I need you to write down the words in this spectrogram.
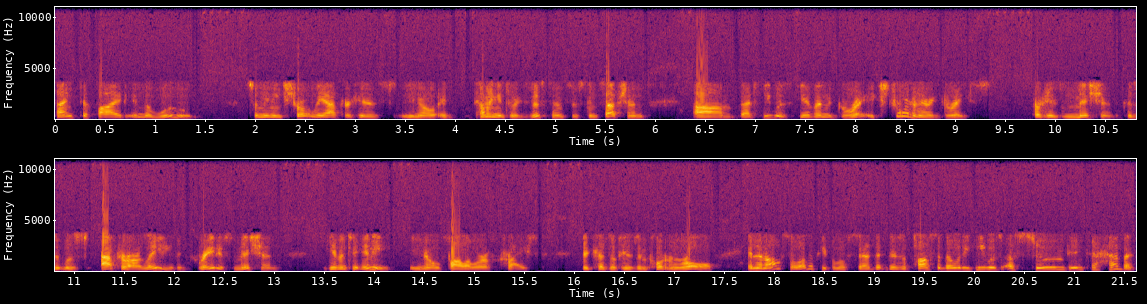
sanctified in the womb. So, meaning shortly after his, you know, it, coming into existence, his conception, um, that he was given great, extraordinary grace for his mission, because it was after Our Lady the greatest mission given to any, you know, follower of Christ because of his important role. And then also, other people have said that there's a possibility he was assumed into heaven.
